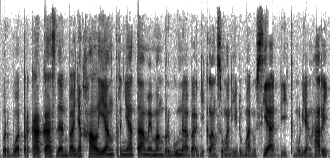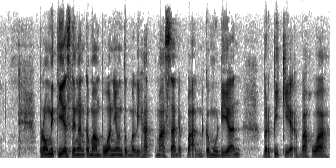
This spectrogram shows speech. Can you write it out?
berbuat perkakas, dan banyak hal yang ternyata memang berguna bagi kelangsungan hidup manusia di kemudian hari. Prometheus dengan kemampuannya untuk melihat masa depan, kemudian berpikir bahwa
